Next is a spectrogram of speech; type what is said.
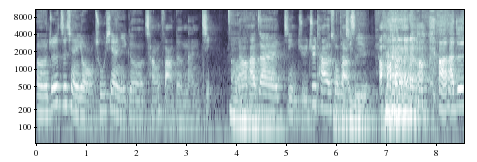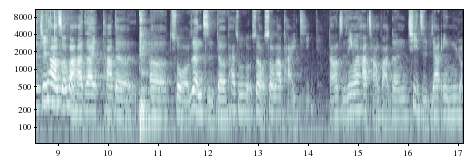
呃，就是之前有出现一个长发的男警，哦、然后他在警局，据他的说法是，哦、好，他就是据他的说法，他在他的呃所任职的派出所是有受到排挤，然后只是因为他长发跟气质比较阴柔，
